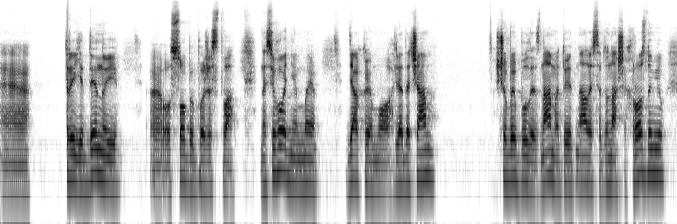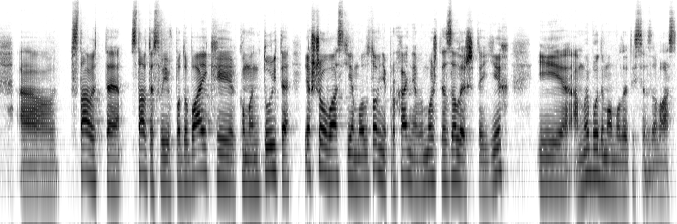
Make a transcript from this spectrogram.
е, триєдиної особи Божества. На сьогодні ми дякуємо глядачам. Що ви були з нами, доєдналися до наших роздумів. Е, Ставте, ставте свої вподобайки, коментуйте. Якщо у вас є молитовні прохання, ви можете залишити їх, і, ми будемо молитися за вас.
